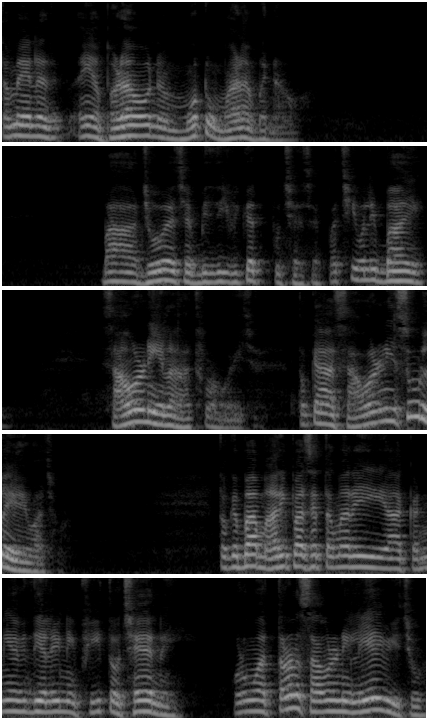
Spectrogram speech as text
તમે એને અહીંયા ભણાવો ને મોટું માણા બનાવો. બા જોવે છે, બીજી વિગત પૂછે છે. પછી ઓલી બાઈ સાવરણી એના હાથમાં હોય છે. તો કે આ સાવરણી શું લઈ આવ્યા છો? તો કે બા, મારી પાસે તમારી આ કન્યા વિદ્યાલયની ફી તો છે નહીં, પણ હું આ ત્રણ સાવરણી લઈ આવી છું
